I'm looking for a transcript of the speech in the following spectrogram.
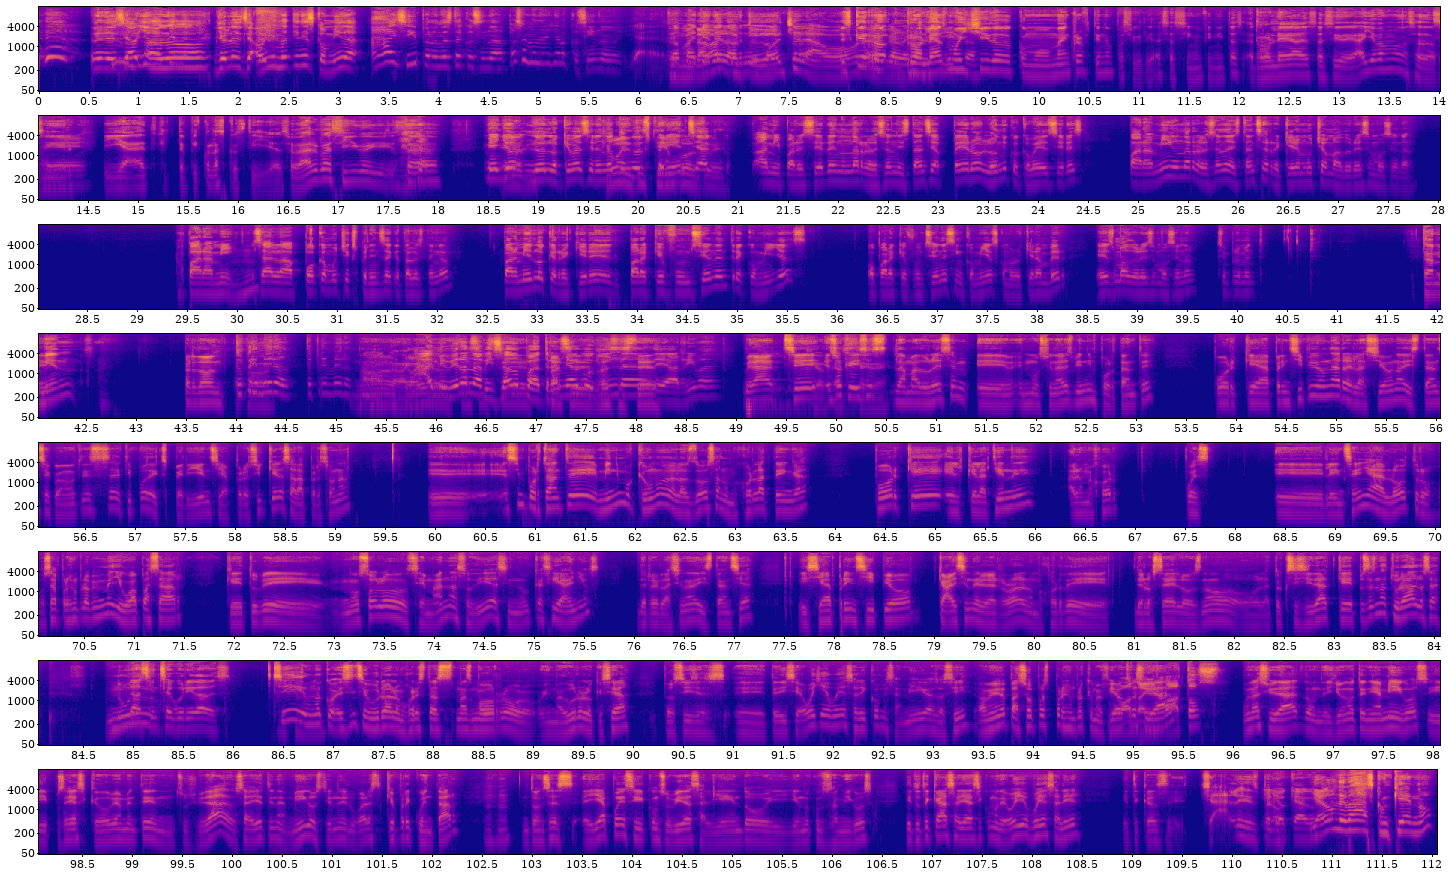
Le decía, oye, no tiene- yo le decía, oye, no tienes comida. Ay, sí, pero no está cocinada. Pásamela, yo lo cocino. Ya, Te lo metí en mandaba el hornito. lonche la hora, Es que ro- roleas muy chido, como Minecraft tiene posibilidades así infinitas. Roleas así de, ah, ya vamos a dormir. Sí. Y ya te, pico las costillas o algo así, güey. Está... Bien, yo Eh, lo, lo que iba a decir es, no tengo tiempos, experiencia, a mi parecer, en una relación a distancia, pero lo único que voy a decir es, para mí una relación a distancia requiere mucha madurez emocional. Para mí, o sea, la poca, mucha experiencia que tal vez tenga, para mí es lo que requiere, para que funcione entre comillas, o para que funcione sin comillas, como lo quieran ver, es madurez emocional, simplemente. También, Perdón. Tú favor. primero, tú primero. No, caballero. Ay, me hubieran avisado usted, para traerme pase- algo guinda usted. de arriba. Mira, sí, Yo eso que dices, güey. la madurez em- eh, emocional es bien importante Porque a principio de una relación a distancia, cuando no tienes ese tipo de experiencia, pero sí quieres a la persona, eh, es importante mínimo que uno de los dos a lo mejor la tenga, porque el que la tiene, a lo mejor, pues, eh, le enseña al otro. O sea, por ejemplo, a mí me llegó a pasar que tuve no solo semanas o días, sino casi años de relación a distancia. Y si al principio caes en el error a lo mejor de, de los celos, ¿no? O la toxicidad, que pues es natural, o sea, no, Las inseguridades. Sí, uno es inseguro, a lo mejor estás más morro o inmaduro, lo que sea, pero si dices, eh, te dice, oye, voy a salir con mis amigas o así. A mí me pasó, pues, por ejemplo, que me fui a otra y ciudad, vatos. una ciudad donde yo no tenía amigos y pues ella se quedó obviamente en su ciudad, o sea, ella tiene amigos, tiene lugares que frecuentar. Entonces, ella puede seguir con su vida saliendo y yendo con sus amigos y tú te quedas allá así como de, oye, voy a salir y te quedas de, chales, pero yo qué hago? ¿y a dónde vas? ¿Con quién, no?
